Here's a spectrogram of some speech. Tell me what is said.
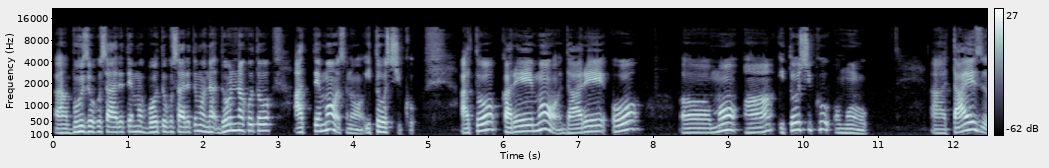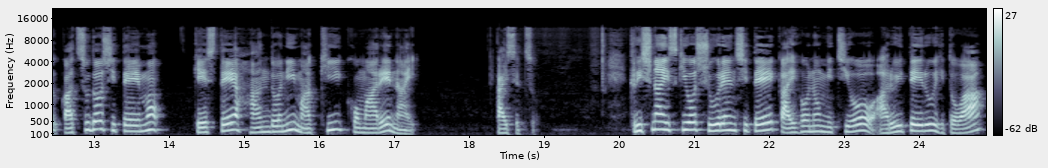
あ侮辱されても、冒涜されても、どんなことあっても、その愛しく。あと、彼も誰をもあ愛しく思う。絶えず活動しても、決して反動に巻き込まれない。解説。クリシュナ意識を修練して解放の道を歩いている人は、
